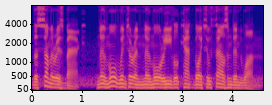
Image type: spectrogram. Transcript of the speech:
The summer is back. No more winter and no more evil Catboy 2001.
